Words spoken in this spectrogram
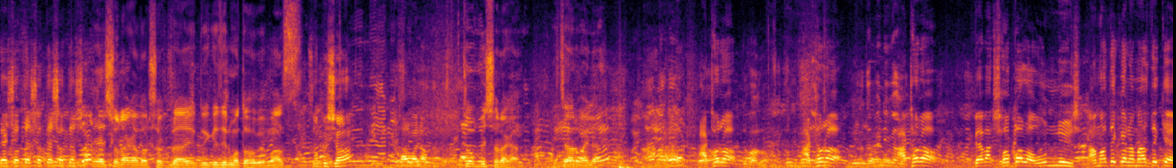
দেড়শো দেড়শো দেড়শো দেড়শো দেড়শো টাকা দর্শক প্রায় দুই কেজির মতো হবে মাছ। চব্বিশশো? চব্বিশশো টাকা চার বাইলা আঠারো। আঠারো। আঠারো। ব্যাপার সব ভালো উনিশ। আমাদের কেনা মাছ দেখে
